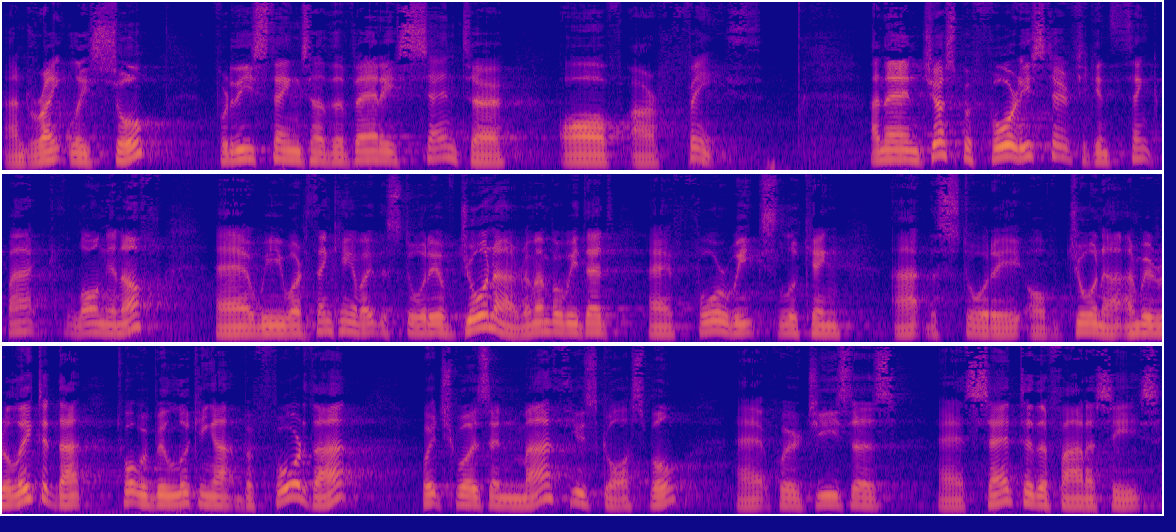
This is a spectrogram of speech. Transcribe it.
and rightly so, for these things are the very center of our faith. And then just before Easter, if you can think back long enough, uh, we were thinking about the story of Jonah. Remember, we did uh, four weeks looking at the story of Jonah. And we related that to what we've been looking at before that, which was in Matthew's Gospel, uh, where Jesus uh, said to the Pharisees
